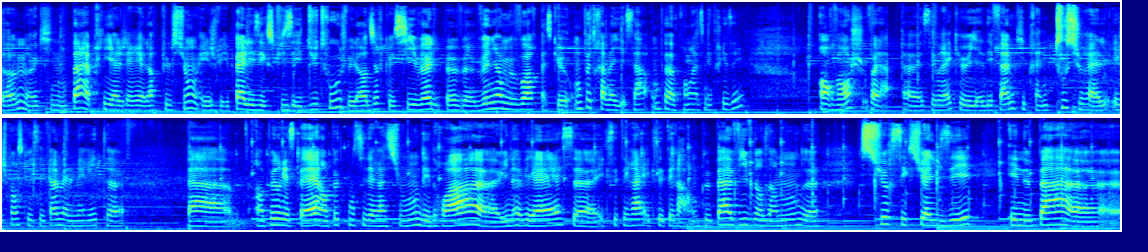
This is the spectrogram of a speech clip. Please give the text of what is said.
hommes qui n'ont pas appris à gérer leurs pulsions, et je vais pas les excuser du tout, je vais leur dire que s'ils veulent, ils peuvent venir me voir parce qu'on peut travailler ça, on peut apprendre à se maîtriser. En revanche, voilà, euh, c'est vrai qu'il y a des femmes qui prennent tout sur elles et je pense que ces femmes, elles méritent euh, bah, un peu de respect, un peu de considération, des droits, euh, une AVS, etc., etc. On ne peut pas vivre dans un monde sursexualisé et ne pas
